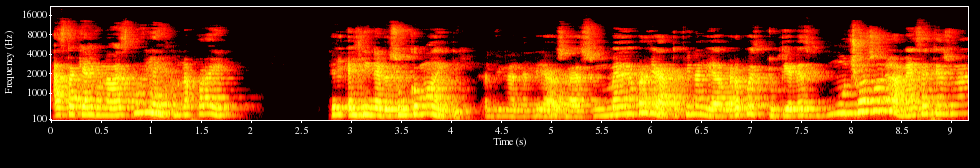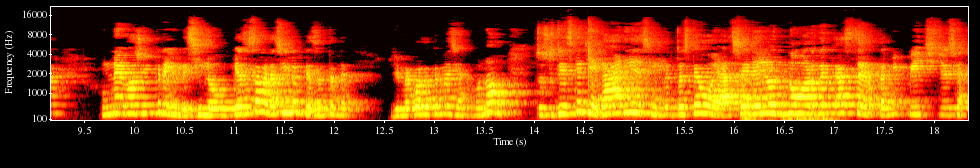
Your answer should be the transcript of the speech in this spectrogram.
hasta que alguna vez como le dije una por ahí, el, dinero es un commodity al final del día, o sea, es un medio para llegar a tu finalidad, pero pues tú tienes mucho sobre la mesa y tienes un negocio increíble. Si lo empiezas a ver así, lo empiezas a entender yo me acuerdo que me decían como, no, entonces tú tienes que llegar y decirle, entonces te voy a hacer el honor de hacerte mi pitch. Yo decía,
